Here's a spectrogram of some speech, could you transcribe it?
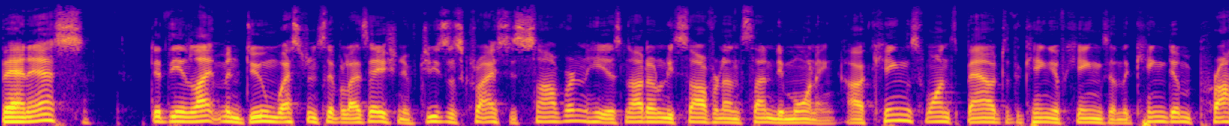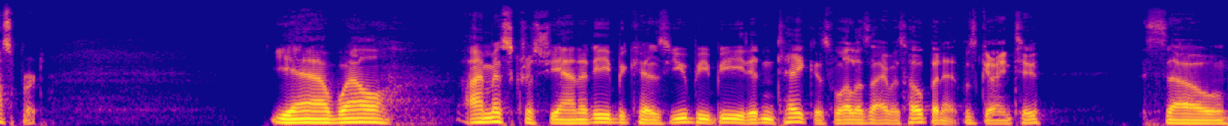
Ben S. Did the Enlightenment doom Western civilization? If Jesus Christ is sovereign, he is not only sovereign on Sunday morning. Our kings once bowed to the King of Kings, and the kingdom prospered. Yeah, well, I miss Christianity because UPB didn't take as well as I was hoping it was going to. So,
